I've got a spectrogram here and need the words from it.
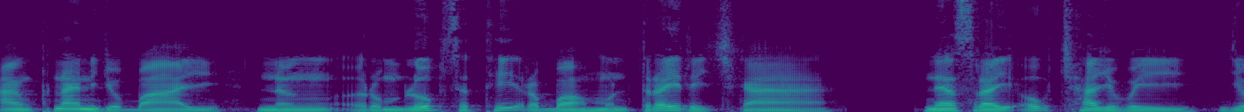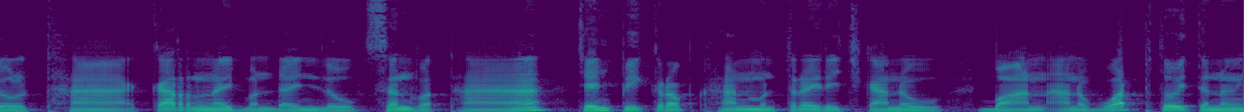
អើងផ្នែកនយោបាយនិងរំលោភសិទ្ធិរបស់មន្ត្រីរាជការ អ្នកស្រីអុកឆាយវីយល់ថាករណីបណ្ដេញលោកសិនវត្ថាចេញពីក្របខ័ណ្ឌមន្ត្រីរាជការនោះបានអនុវត្តផ្ទុយទៅនឹង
